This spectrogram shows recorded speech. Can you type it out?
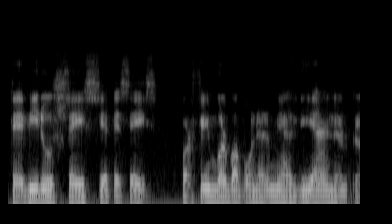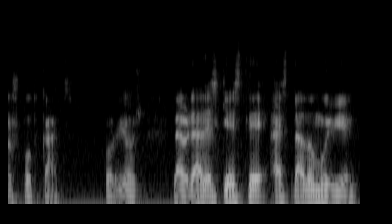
T-Virus 676, por fin vuelvo a ponerme al día en, los podcasts. Por Dios, la verdad es que este ha estado muy bien.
